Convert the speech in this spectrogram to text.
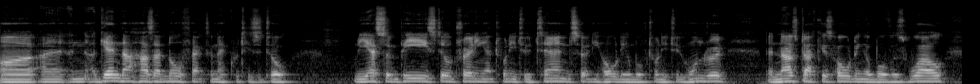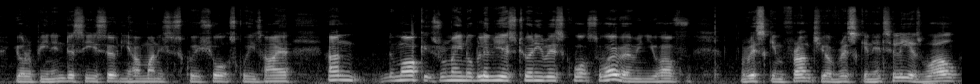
Uh, and again, that has had no effect on equities at all. The S&P is still trading at 2210, certainly holding above 2200. The Nasdaq is holding above as well. European indices certainly have managed to squeeze short, squeeze higher, and the markets remain oblivious to any risk whatsoever. I mean, you have risk in France, you have risk in Italy as well,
